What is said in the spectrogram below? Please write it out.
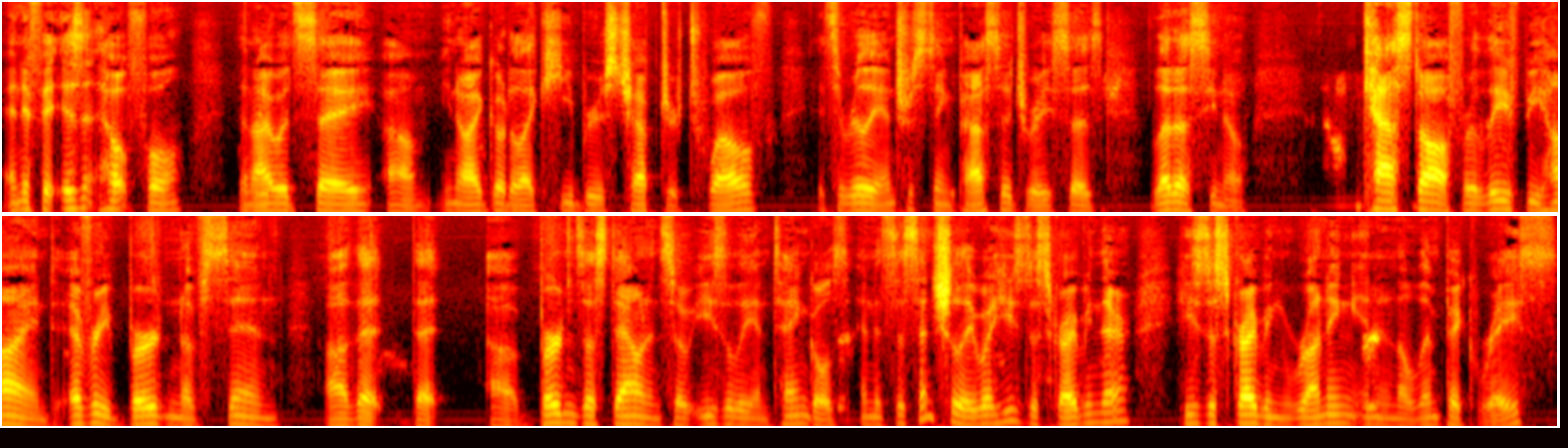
And if it isn't helpful, then I would say, um, you know, I go to like Hebrews chapter 12 it's a really interesting passage where he says, "Let us, you know, cast off or leave behind every burden of sin uh, that that uh, burdens us down and so easily entangles." And it's essentially what he's describing there. He's describing running in an Olympic race.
